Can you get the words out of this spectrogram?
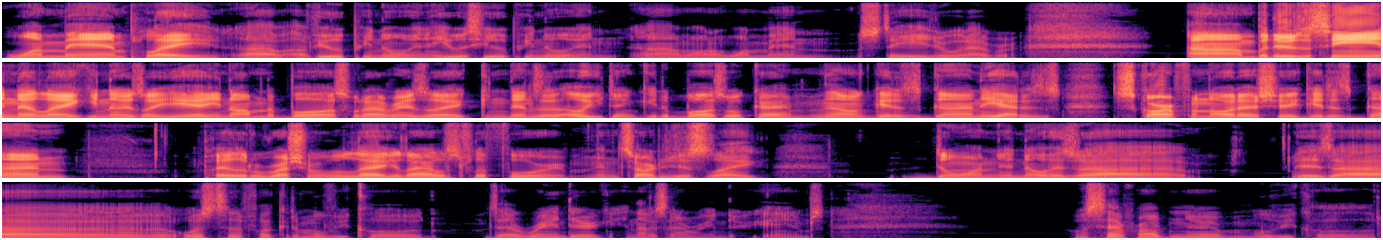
one man play uh, of Huey P. Newton. He was Huey P. Newton um, on a one man stage or whatever. Um, but there's a scene that like you know he's like yeah you know I'm the boss whatever. And He's like and then he's like oh you think you're the boss okay you know get his gun. He had his scarf and all that shit. Get his gun. Play a little Russian roulette. He's like right, let's flip for it and started just like doing you know his uh his uh what's the fucking movie called? Is that Reindeer? No, it's not Reindeer Games. What's that Robert De Niro movie called?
